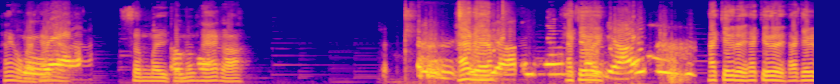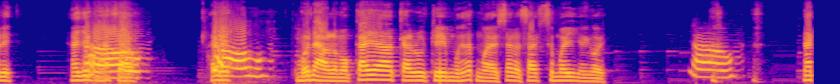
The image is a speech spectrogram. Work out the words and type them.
Hát một bài khác nha. Sơn My còn muốn hát hả? Hát đi em. Hát chưa đi. Giỏi hát chưa đi hát chưa đi hát chưa đi. Hát chưa đi hát sao? Hát đi. Bữa nào là một cái uh, karaoke mà khách mời sẽ là Sa- Sơn My mọi người. Không hát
